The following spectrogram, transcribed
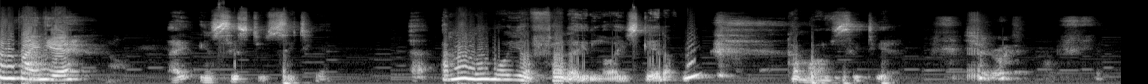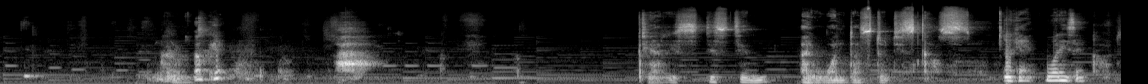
I'm fine here. I insist you sit here. Uh, am I no more your father-in-law is scared of me? Come on, sit here. Sure. Okay. There is this thing I want us to discuss. Okay, what is it? God.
